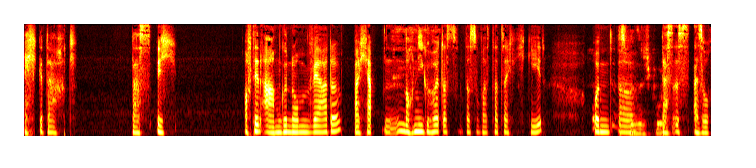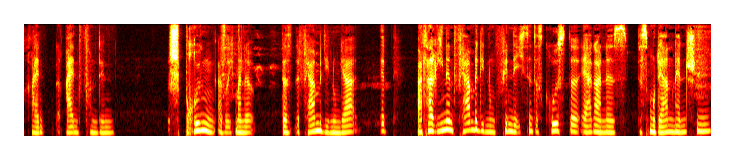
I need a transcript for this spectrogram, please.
echt gedacht, dass ich auf den Arm genommen werde, weil ich habe noch nie gehört, dass, dass sowas tatsächlich geht. Und Das ist äh, cool. das ist also rein, rein von den Sprüngen, also ich meine, das Fernbedienung, ja, äh, Batterien in Fernbedienung, finde ich, sind das größte Ärgernis des modernen Menschen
